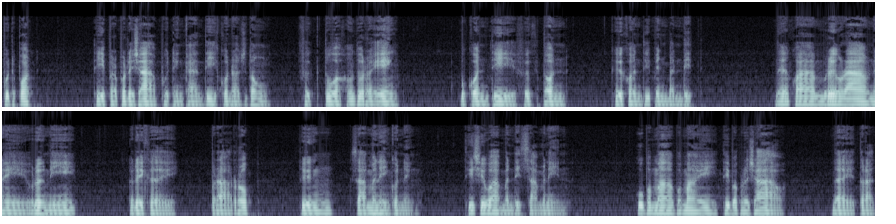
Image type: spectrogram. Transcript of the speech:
พุทธพจน์ ที่พระพุทธเจ้าพูดถึงการที่คนเราจะต้องฝึกตัวของตัวเราเอง บุคคลที่ฝึกตน คือคนที่เป็นบัณฑิต เนื้อความเรื่องราวในเรื่องนี้ ก็ได้เคยปรารบถึงสามเณรคนหนึ่ง ที่ชื่อว่าบัณฑิตสามเณรอุปมาอุปไมยที่พระพุทธเจ้า ได้ตรัส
